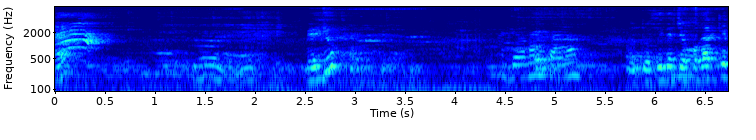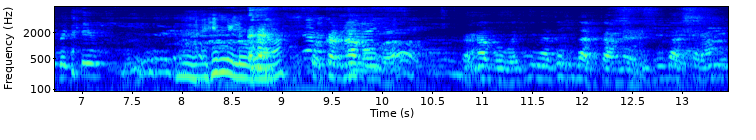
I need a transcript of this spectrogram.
ਹੈ? ਮਿਲ ਜੂ? ਜਾਣਾ ਪੈਣਾ ਹੁਣ ਤੁਸੀਂ ਤੇ ਚੁੱਪ ਕਰਕੇ ਬੈਠੇ ਹੋ। ਨਹੀਂ ਮਿਲੂਗਾ। ਉਹ ਕਰਨਾ ਪਊਗਾ। ਕਰਨਾ ਪਊਗਾ ਜੀ ਮੈਂ ਤਾਂ ਸੰਘਰਸ਼ ਕਰਨਾ ਹੈ ਸੰਘਰਸ਼ ਕਰਾਂਗੇ।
